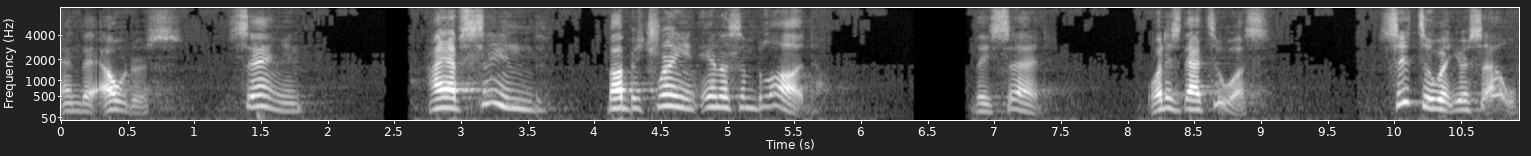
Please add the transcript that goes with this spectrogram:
and the elders saying, I have sinned by betraying innocent blood. They said, What is that to us? See to it yourself.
